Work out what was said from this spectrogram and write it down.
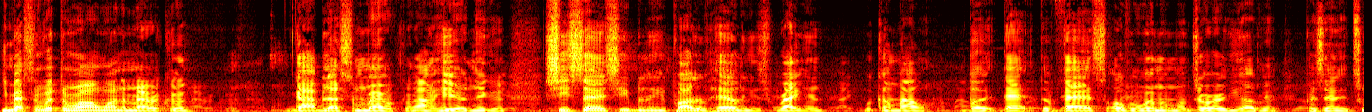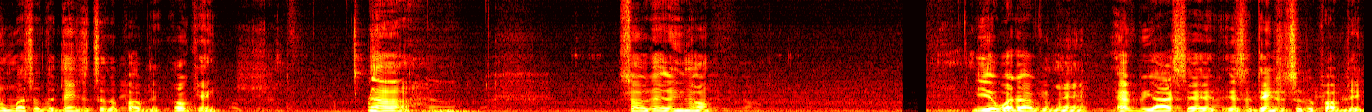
You messing with the wrong one, America. God bless America. I'm here, nigga. She said she believed part of Haley's writing would come out, but that the vast, overwhelming majority of it presented too much of a danger to the public. Okay. Uh, so that, you know. Yeah, whatever, man. FBI said it's a danger to the public.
